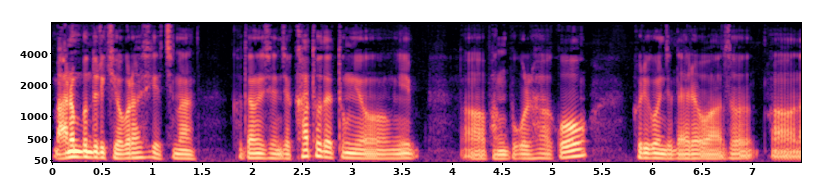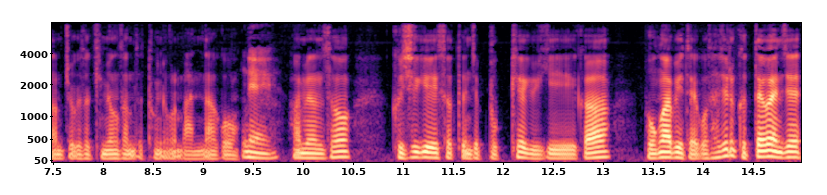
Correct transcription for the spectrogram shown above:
많은 분들이 기억을 하시겠지만 그 당시에 이제 카터 대통령이 어, 방북을 하고 그리고 이제 내려와서 어, 남쪽에서 김영삼 대통령을 만나고 네, 하면서 그 시기에 있었던 이제 북핵 위기가 봉합이 되고 사실은 그때가 이제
